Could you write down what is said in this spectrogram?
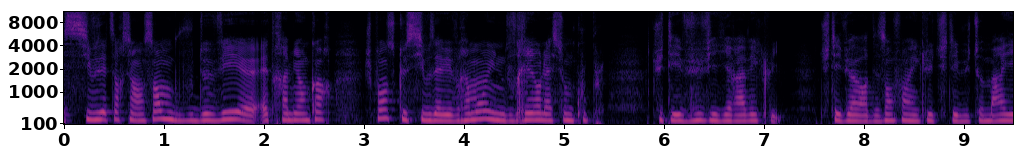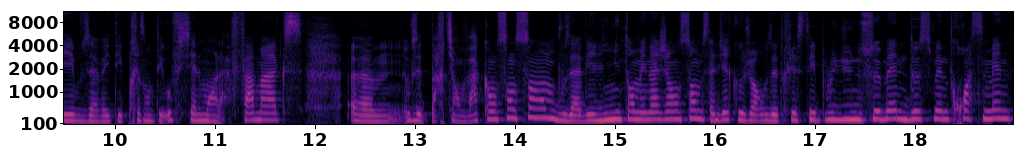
si vous êtes sortis ensemble, vous devez être amis encore. Je pense que si vous avez vraiment une vraie relation de couple, tu t'es vu vieillir avec lui, tu t'es vu avoir des enfants avec lui, tu t'es vu te marier, vous avez été présenté officiellement à la FAMAX, euh, vous êtes partis en vacances ensemble, vous avez limite emménagé ensemble, c'est-à-dire que genre vous êtes restés plus d'une semaine, deux semaines, trois semaines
